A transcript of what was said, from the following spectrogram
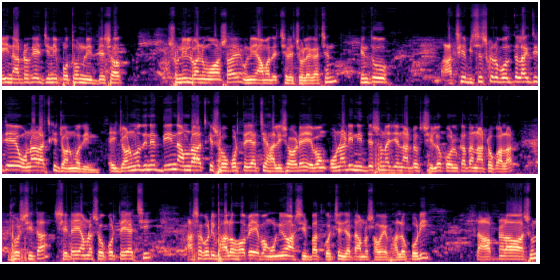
এই নাটকের যিনি প্রথম নির্দেশক সুনীল বানু মহাশয় উনি আমাদের ছেড়ে চলে গেছেন। কিন্তু আজকে বিশেষ করে বলতে লাগছে যে ওনার আজকে জন্মদিন। এই জন্মদিনের দিন আমরা আজকে শো করতে যাচ্ছি হালি শহরে এবং ওনারই নির্দেশনায় যে নাটক ছিল কলকাতা নাটক আলার ধর্ষিতা, সেটাই আমরা শো করতে যাচ্ছি। আশা করি ভালো হবে এবং উনিও আশীর্বাদ করছেন যাতে আমরা সবাই ভালো করি। তা আপনারাও আসুন,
